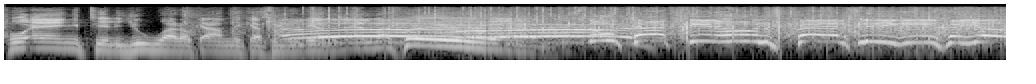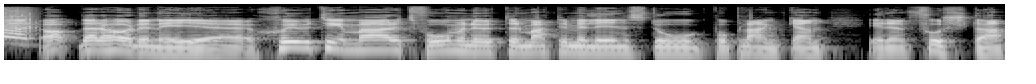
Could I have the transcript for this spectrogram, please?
Poäng till Joar och Annika som nu leder med 11-7. Stort tack till Ulf Schäl, flygingenjör! Ja, där hörde ni eh, sju timmar, två minuter. Martin Melin stod på plankan i den första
